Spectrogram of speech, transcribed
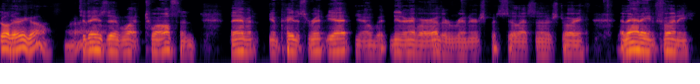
Oh, there you go. Wow. Today's the what twelfth, and they haven't you know paid us rent yet. You know, but neither have our other renters. But still, that's another story, and that ain't funny.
